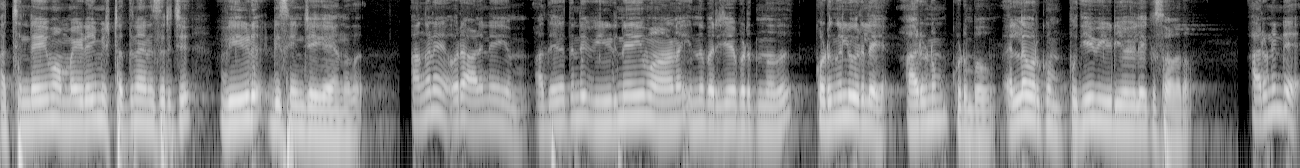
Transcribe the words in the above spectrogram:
അച്ഛന്റെയും അമ്മയുടെയും ഇഷ്ടത്തിനനുസരിച്ച് വീട് ഡിസൈൻ ചെയ്യുക എന്നത്. അങ്ങനെ ഒരാളിനെയും അദ്ദേഹത്തിന്റെ വീടിനെയുമാണ് ഇന്ന് പരിചയപ്പെടുത്തുന്നത് കൊടുങ്ങല്ലൂരിലെ അരുണും കുടുംബവും. എല്ലാവർക്കും പുതിയ വീഡിയോയിലേക്ക് സ്വാഗതം. അരുണിന്റെ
